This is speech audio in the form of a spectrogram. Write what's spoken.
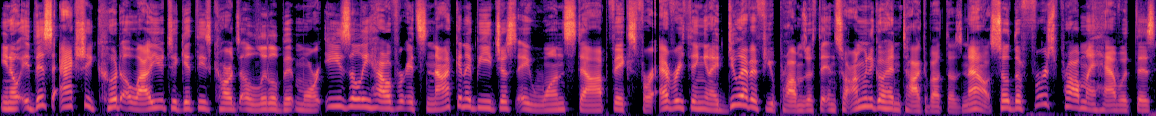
you know, this actually could allow you to get these cards a little bit more easily. However, it's not going to be just a one-stop fix for everything, and I do have a few problems with it, and so I'm going to go ahead and talk about those now. So the first problem I have with this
